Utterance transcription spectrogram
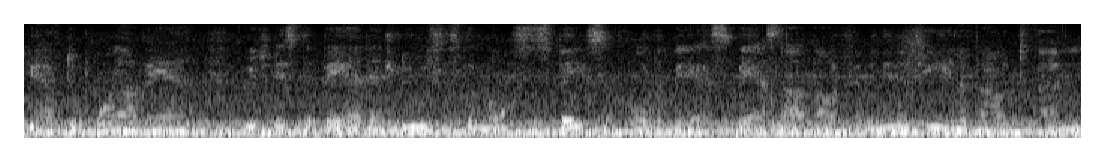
You have the polar bear, which is the bear that loses the most space of all the bears. Bears are about femininity and about um,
